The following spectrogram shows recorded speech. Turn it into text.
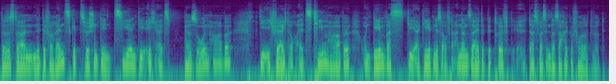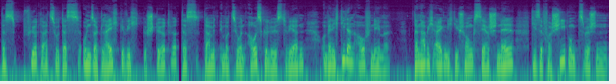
dass es da eine Differenz gibt zwischen den Zielen, die ich als Person habe, die ich vielleicht auch als Team habe und dem, was die Ergebnisse auf der anderen Seite betrifft, das, was in der Sache gefordert wird. Das führt dazu, dass unser Gleichgewicht gestört wird, dass damit Emotionen ausgelöst werden. Und wenn ich die dann aufnehme, dann habe ich eigentlich die Chance, sehr schnell diese Verschiebung zwischen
